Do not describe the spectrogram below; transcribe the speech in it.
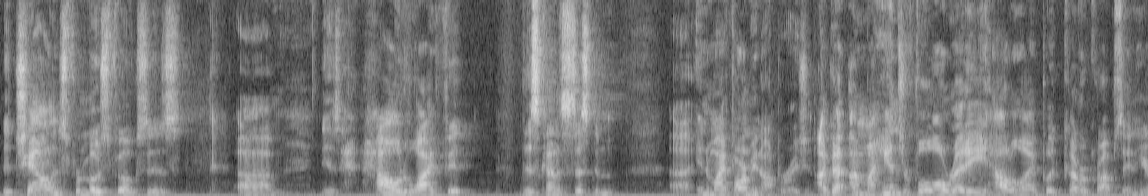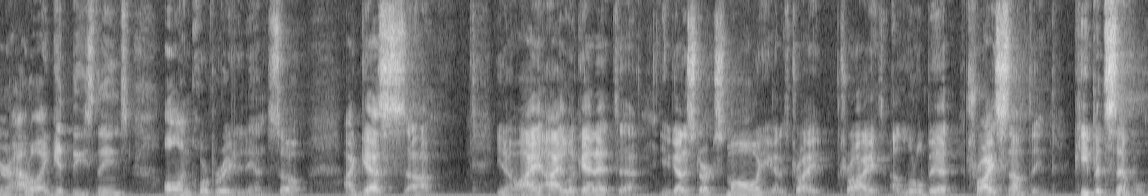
the challenge for most folks is um, is how do I fit this kind of system uh, into my farming operation. I've got um, my hands are full already. How do I put cover crops in here? How do I get these things all incorporated in? So I guess um, you know I, I look at it. Uh, you got to start small. You got to try try a little bit. Try something. Keep it simple.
